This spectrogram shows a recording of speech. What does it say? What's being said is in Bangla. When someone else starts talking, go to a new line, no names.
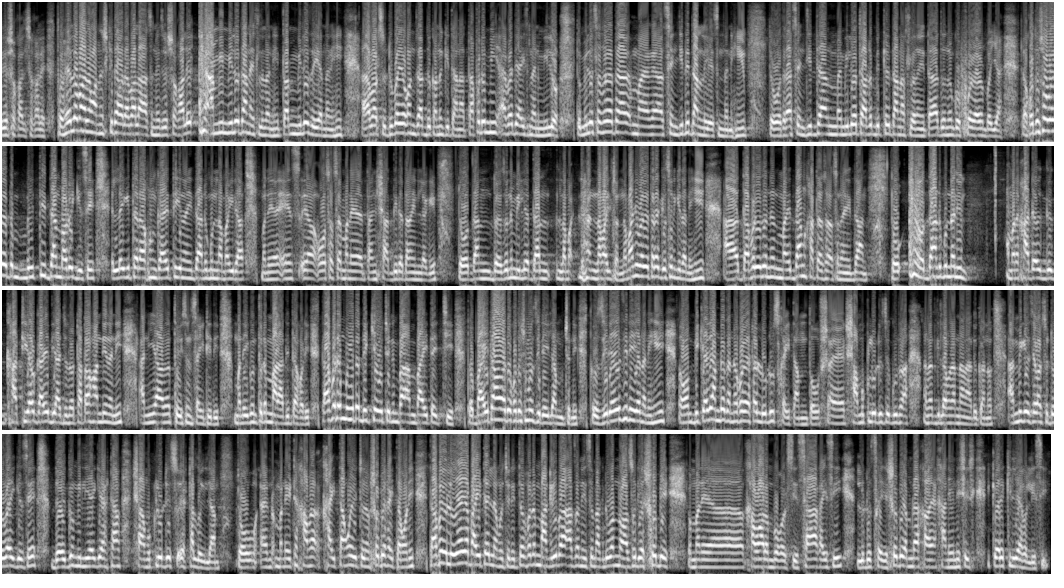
যে সকাল সকালে। তো হেলো ভালো মানুষ কিতা ওরা ভালো আছে যে সকালে আমি মিলো দানাইছিল নানি, তো আমি মিলো যাইয়া নানি। আবার ছোট ভাই এখন যার দোকানে কিতা না তারপরে আমি আবার আইসি নানি মিলো। তো মিলো সাথে তার সেঞ্চিতে দান লই আসেন নানি। তো তারা সেঞ্চিতে দান মিলো তার ভিতরে দান আসলো নানি, তারা দুজন গোফর আর ভাইয়া তো কত সবাই ভিত্তির দান বাড়ই গেছে, এর লাগি তারা এখন গায়ে থেকে নানি দান গুণ নামাইরা মানে ও সাসা মানে তান সাত দিরা দান লাগে। তো দান দুজনে মিলে দান নামা- নামাইছেন নামানি বাজে তারা গেছেন কিনা নাহি আর তারপরে মানে দান খাটা আছে নানি, দান। তো দান গুণ নানি মানে খাট, খাটিয়াও গাড়ি দেওয়ার জন্য টাটাও হান দিয়ে নানি আনিয়া আমরা দি। মানে এগুলো তোরা মারা দিতা করি তারপরে মুই এটা দেখিয়ে উঠছি বাড়িতে ইচ্ছি। তো বাড়িতে আমাদের কত সময় জিরাইলাম উঠছি তো জিরাই জিরাইয়া জানি বিকালে আমরা জানো করে একটা লুডুস খাইতাম। তো শামুক লুডুসগুলো আনাত গেলাম আমরা নানা দোকানত। আমি গেছি আমার ছোট ভাই গেছে দৈর্ঘ্য মিলিয়ে গিয়ে একটা শামুক লুডুস একটা লইলাম। তো মানে এটা খামা, খাইতাম ওই সবে খাইতাম ওনি তারপরে লইয়া বাড়িতে এলাম উঠছি তারপরে মাগরিবা আজান হয়েছে মাগরিবার নজরিয়া সবে মানে খাওয়া আরম্ভ করছি চাহ খাইছি লুডুস খাইছি সবে আমরা খানি উনি একেবারে ক্লিয়ার হলিছি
